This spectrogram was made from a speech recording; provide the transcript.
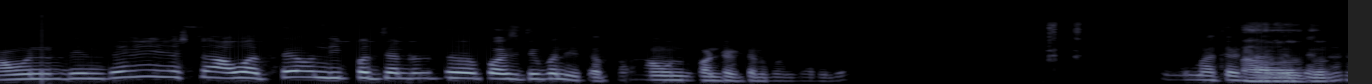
ಅವನಿಂದ ಎಷ್ಟು ಅವತ್ತೇ ಒಂದ್ ಇಪ್ಪತ್ತು ಜನರದ್ದು ಪಾಸಿಟಿವ್ ಬಂದಿತ್ತಪ್ಪ. ಅವ್ನ ಕಾಂಟ್ಯಾಕ್ಟ್ ಅಲ್ಲಿ ಬಂದವ್ರದ್ದು. ಮತ್ತೆ target ಹೌದು. ಏನು?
